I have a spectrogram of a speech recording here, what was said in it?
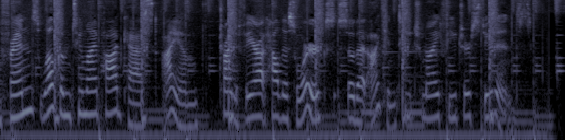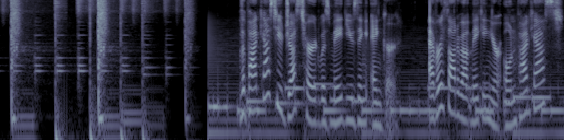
friends. Welcome to my podcast. I am trying to figure out how this works so that I can teach my future students. The podcast you just heard was made using Anchor. Ever thought about making your own podcast?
